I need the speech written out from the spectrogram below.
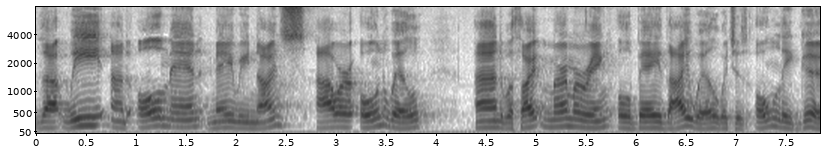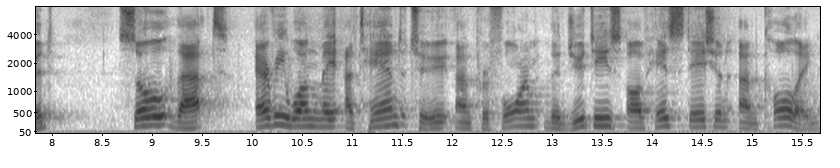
that we and all men may renounce our own will and without murmuring obey thy will, which is only good, so that everyone may attend to and perform the duties of his station and calling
